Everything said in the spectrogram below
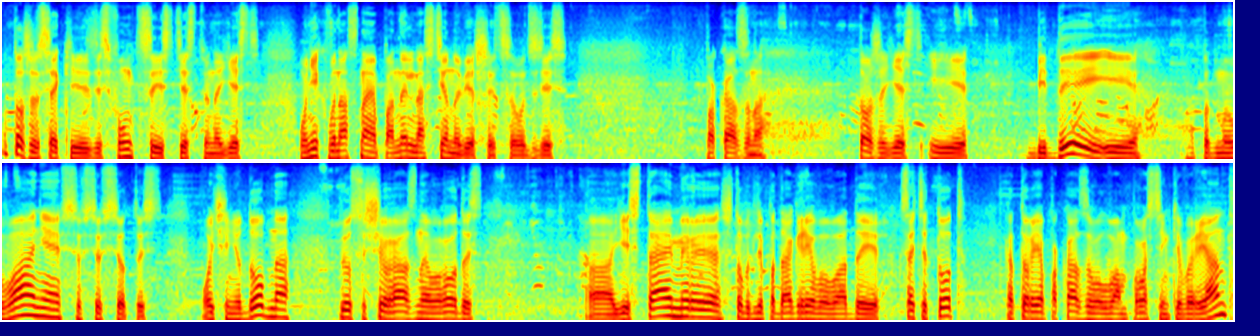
Ну, тоже всякие здесь функции, естественно, есть. У них выносная панель на стену вешается, вот здесь показано. Тоже есть и биде, и подмывание, все-все-все. То есть очень удобно. Плюс еще разного рода э, есть таймеры, чтобы для подогрева воды. Кстати, тот, который я показывал вам, простенький вариант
